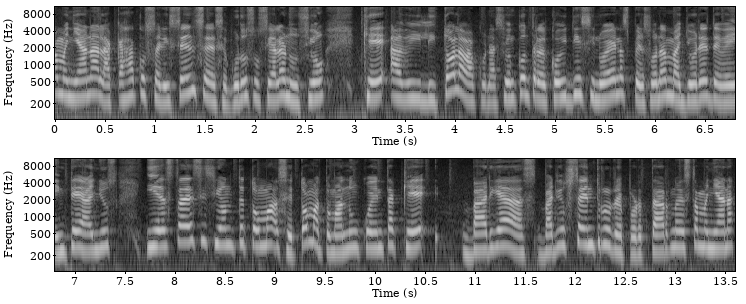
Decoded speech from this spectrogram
Esta mañana la Caja Costarricense de Seguro Social anunció que habilitó la vacunación contra el COVID-19 en las personas mayores de 20 años y esta decisión se toma tomando en cuenta que varias, varios centros reportaron esta mañana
